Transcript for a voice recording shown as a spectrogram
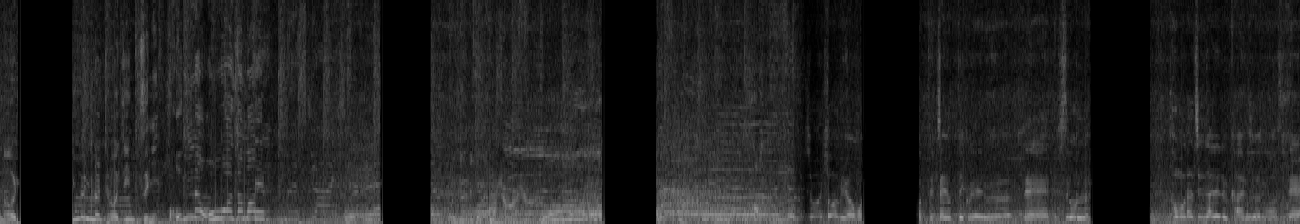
ノリノリの超人ついにこんな大技まで興味を持って近寄ってくれる、ね、すごく友達になれる感じがしますね。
